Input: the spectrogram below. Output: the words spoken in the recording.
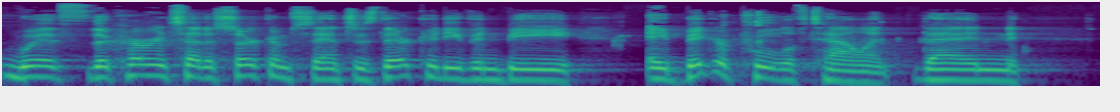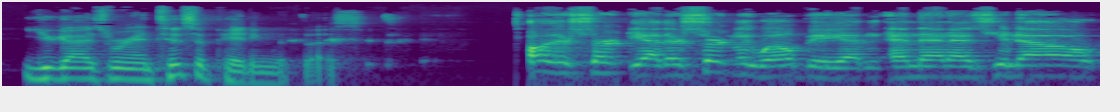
with the current set of circumstances, there could even be a bigger pool of talent than you guys were anticipating with this. Oh, there's certain yeah, there certainly will be, and and then as you know,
